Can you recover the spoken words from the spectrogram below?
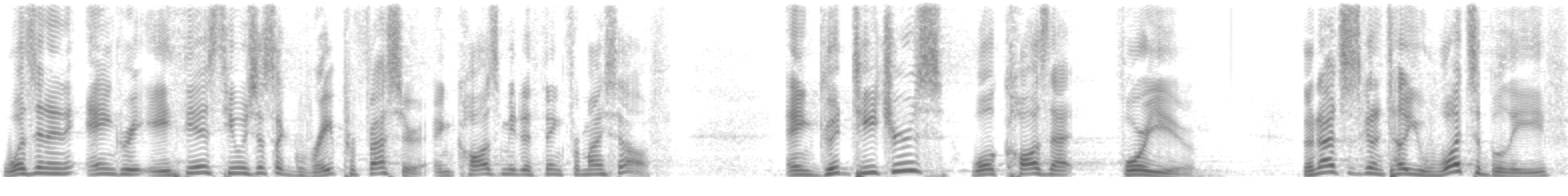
wasn't an angry atheist. He was just a great professor and caused me to think for myself. And good teachers will cause that for you. They're not just to tell you what to believe,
